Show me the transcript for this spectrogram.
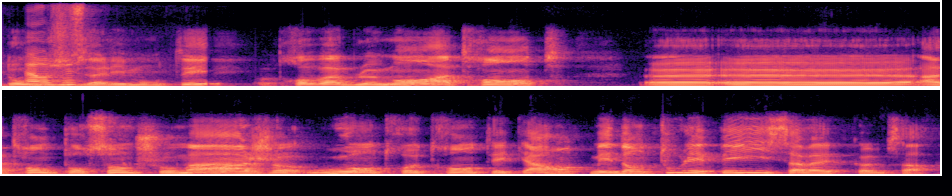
Donc vous allez monter probablement à 30, euh, euh, à 30% de chômage ou entre 30 et 40, mais dans tous les pays, ça va être comme ça.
